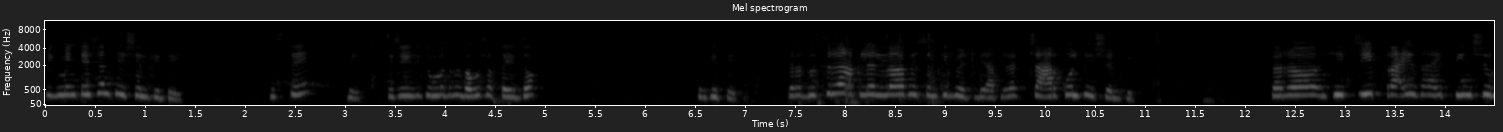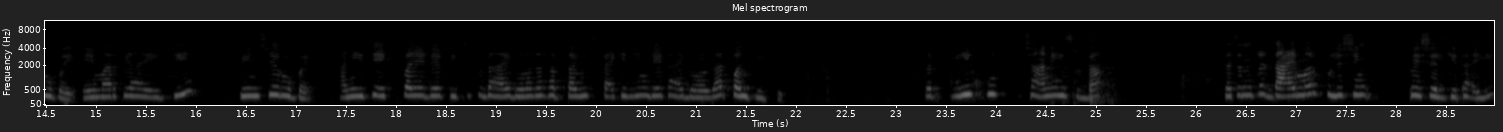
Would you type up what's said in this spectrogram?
पिगमेंटेशन फेशियल किती दिसते हे त्याची जी किंमत तुम्ही बघू शकता इथं. तर किती? तर दुसरं आपल्याला फेशियल किट भेटली. आपल्याला चारकोल फेशियल किट तर हिची प्राईज आहे तीनशे रुपये. एम आर पी आहे हिची तीनशे रुपये. आणि हिची एक्सपायरी डेट हिची सुद्धा आहे दोन हजार सत्तावीस. पॅकेजिंग डेट आहे दोन हजार पंचवीसची. तर ही खूप छान आहे ही सुद्धा. त्याच्यानंतर डायमर फुलिशिंग फेशियल किट आहे ही.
